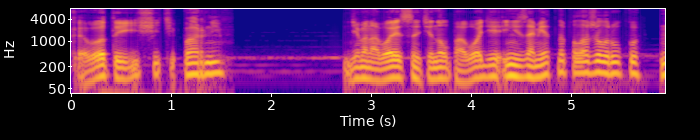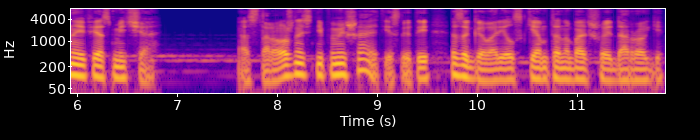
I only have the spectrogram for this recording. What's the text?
«Кого-то ищете, парни?» Демоноборец натянул поводья и незаметно положил руку на эфес меча. Осторожность не помешает, если ты заговорил с кем-то на большой дороге,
